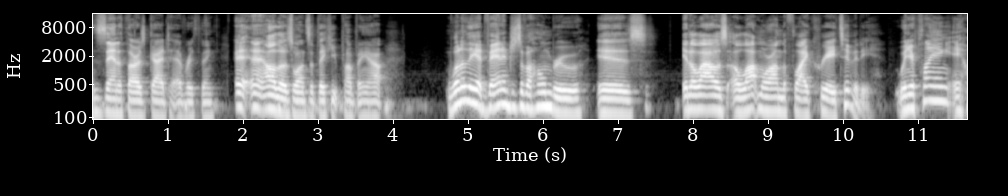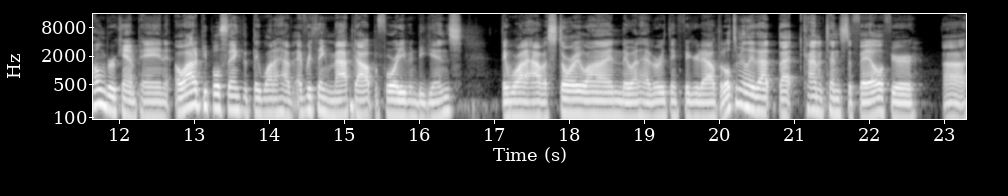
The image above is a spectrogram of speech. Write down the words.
Xanathar's Guide to Everything, and, and all those ones that they keep pumping out. One of the advantages of a homebrew is it allows a lot more on the fly creativity when you're playing a homebrew campaign, a lot of people think that they want to have everything mapped out before it even begins. They want to have a storyline, they want to have everything figured out, but ultimately that that kind of tends to fail if you're uh,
